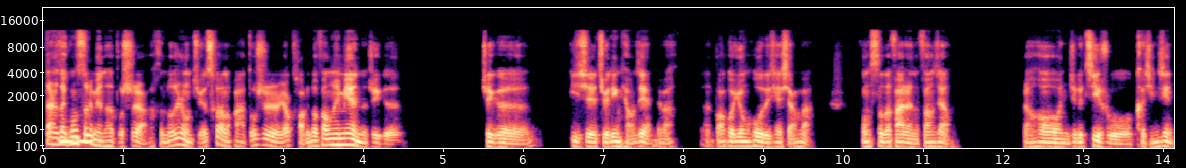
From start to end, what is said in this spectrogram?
但是在公司里面，它不是啊，很多这种决策的话，都是要考虑到方方面面的这个这个一些决定条件，对吧？呃，包括用户的一些想法，公司的发展的方向，然后你这个技术可行性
